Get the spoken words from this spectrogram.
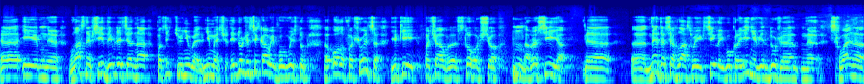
Е, і е, власне всі дивляться на позицію Німеччини. І дуже цікавий був виступ Олафа Шольца, який почав з того, що Росія. Е, не досягла своїх цілей в Україні. Він дуже е, схвально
